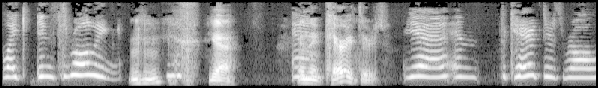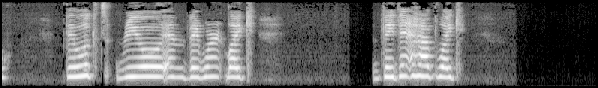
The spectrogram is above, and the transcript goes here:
like enthralling. mm-hmm yeah and the characters yeah, and the characters were all they looked real and they weren't like they didn't have like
